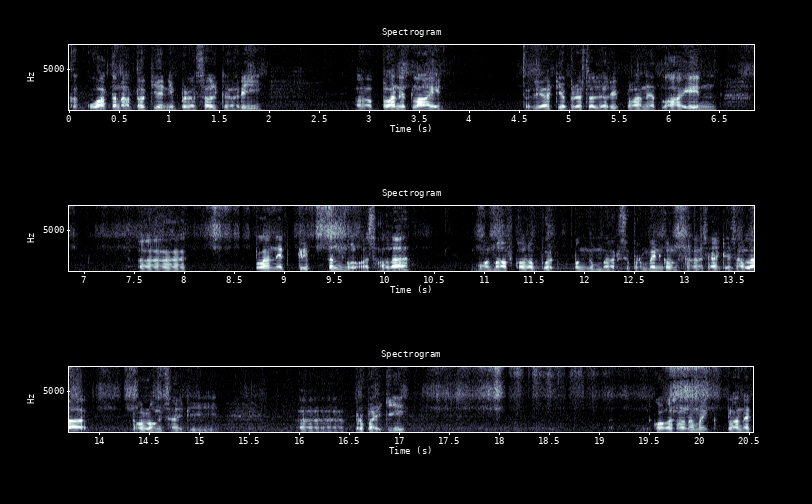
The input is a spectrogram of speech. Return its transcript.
kekuatan atau dia ini berasal dari uh, planet lain. Lihat dia berasal dari planet lain, uh, planet Krypton kalau nggak salah. Mohon maaf kalau buat penggemar Superman kalau misalkan saya ada salah tolong saya diperbaiki uh, kalau nggak salah namanya planet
